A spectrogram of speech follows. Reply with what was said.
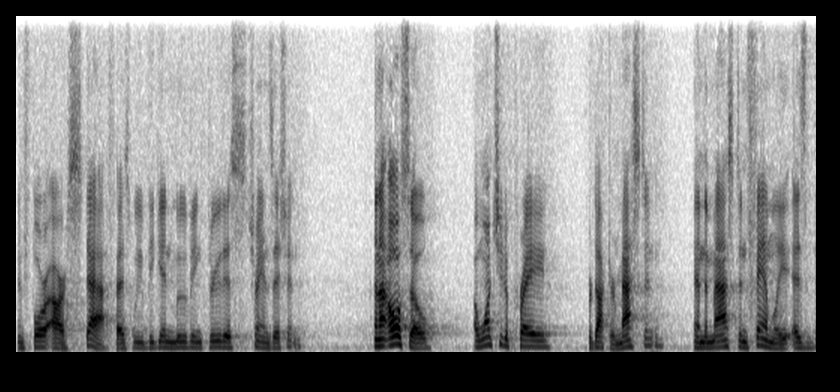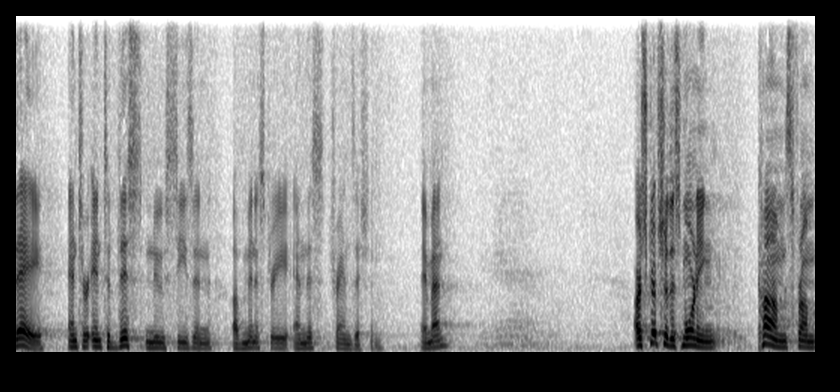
and for our staff as we begin moving through this transition. And I also I want you to pray for Dr. Maston and the Maston family as they enter into this new season of ministry and this transition. Amen? Our scripture this morning comes from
